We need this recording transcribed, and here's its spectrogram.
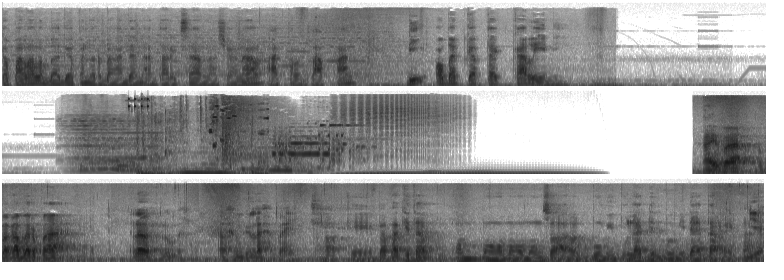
Kepala Lembaga Penerbangan dan Antariksa Nasional atau 8 di Obat Gaptek kali ini. Hai Pak, apa kabar Pak? Halo. Alhamdulillah baik. Oke, Bapak kita mau ngomong-ngomong soal bumi bulat dan bumi datar nih Pak. Iya.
